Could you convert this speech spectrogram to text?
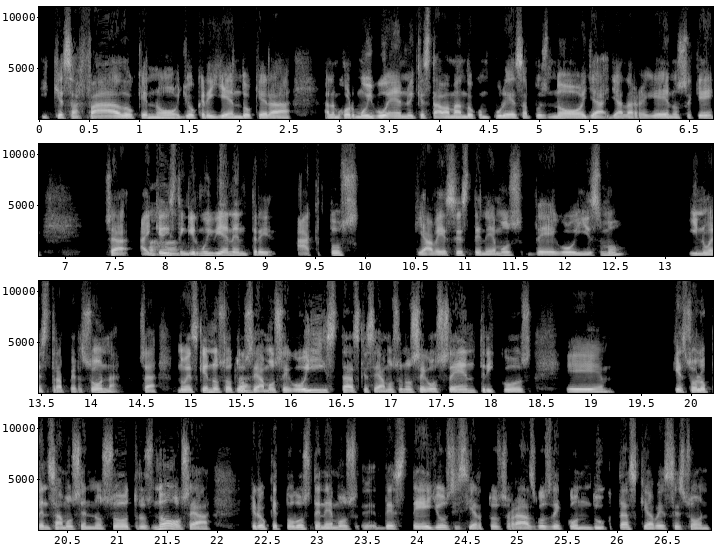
y, y que zafado, que no, yo creyendo que era a lo mejor muy bueno y que estaba amando con pureza, pues no, ya, ya la regué, no sé qué. O sea, hay que distinguir muy bien entre actos que a veces tenemos de egoísmo y nuestra persona. O sea, no es que nosotros Claro. seamos egoístas, que seamos unos egocéntricos, eh, que solo pensamos en nosotros. No, o sea, creo que todos tenemos eh, destellos y ciertos rasgos de conductas que a veces son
